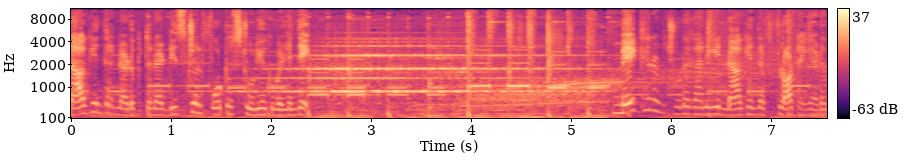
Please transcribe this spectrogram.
నాగేంద్ర నడుపుతున్న డిజిటల్ ఫోటో స్టూడియోకు వెళ్ళింది. మేఘనను చూడగానే నాగేంద్ర ఫ్లాట్ అయ్యాడు.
